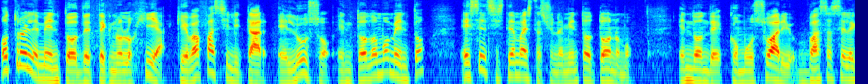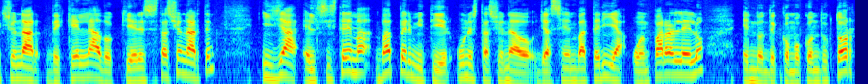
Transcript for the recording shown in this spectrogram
Otro elemento de tecnología que va a facilitar el uso en todo momento es el sistema de estacionamiento autónomo, en donde como usuario vas a seleccionar de qué lado quieres estacionarte y ya el sistema va a permitir un estacionado ya sea en batería o en paralelo, en donde como conductor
